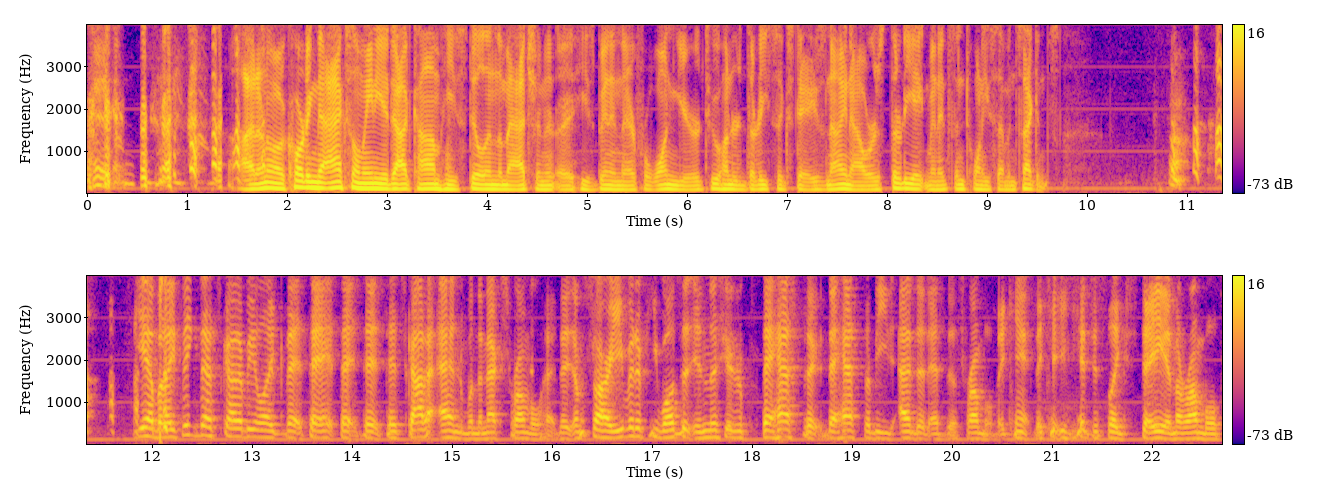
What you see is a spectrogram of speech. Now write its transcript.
I don't know. According to Axelmania.com, he's still in the match and uh, he's been in there for one year, 236 days, 9 hours, 38 minutes, and 27 seconds. Yeah, but I think that's got to be like that. That that, that that's got to end when the next Rumble hit. I'm sorry, even if he wasn't in this year, they has to they has to be ended at this Rumble. They can't they can't you can't just like stay in the Rumble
